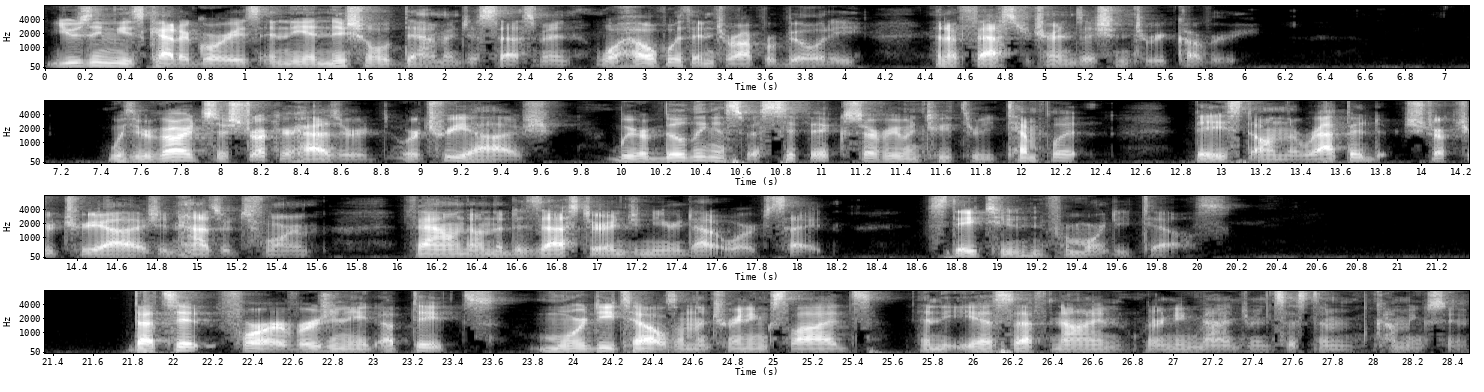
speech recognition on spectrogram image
using these categories in the initial damage assessment will help with interoperability and a faster transition to recovery. With regards to structure hazard or triage, we are building a specific Survey 123 template based on the Rapid Structure Triage and Hazards form found on the disasterengineer.org site. Stay tuned for more details. That's it for our version 8 updates. More details on the training slides and the ESF9 learning management system coming soon.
